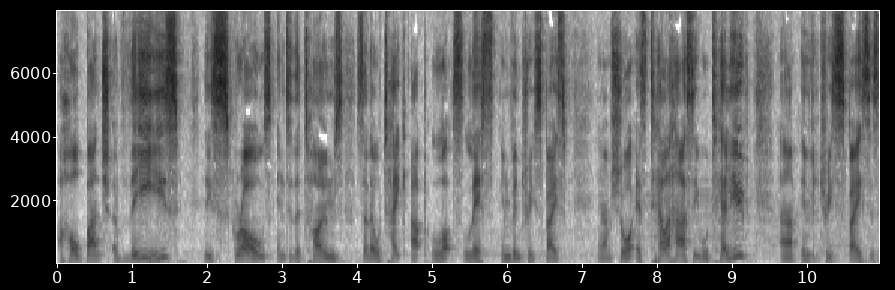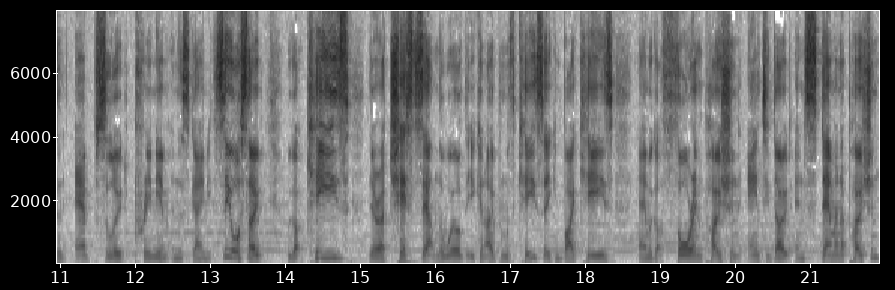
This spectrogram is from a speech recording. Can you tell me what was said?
a whole bunch of these these scrolls into the tomes so they will take up lots less inventory space. And I'm sure, as Tallahassee will tell you, um, inventory space is an absolute premium in this game. You can see also we've got keys. There are chests out in the world that you can open with keys, so you can buy keys. And we've got thawing potion, antidote, and stamina potion.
